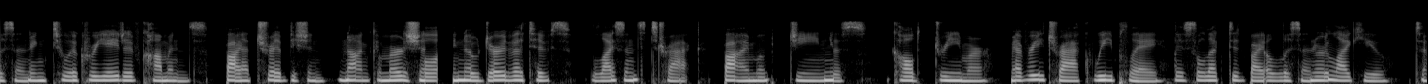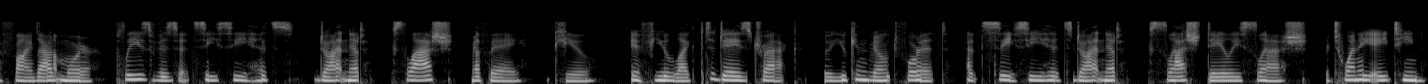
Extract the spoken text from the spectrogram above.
Listening to a Creative Commons by attribution, non-commercial, no derivatives, licensed track by Mood Genius called Dreamer. Every track we play is selected by a listener like you. To find out more, please visit cchits.net slash FAQ. If you liked today's track, you can vote for it at cchits.net slash daily slash 2018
